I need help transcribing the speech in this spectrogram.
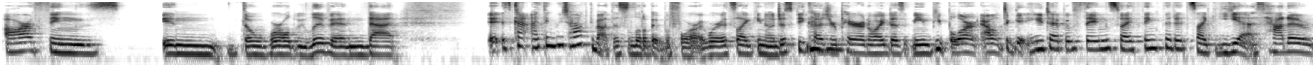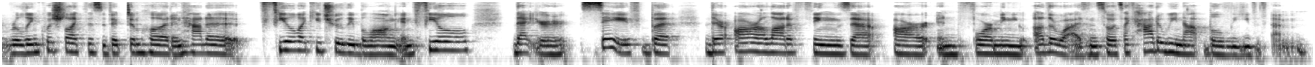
are things in the world we live in that it's kind of, I think we talked about this a little bit before where it's like, you know, just because mm-hmm. you're paranoid doesn't mean people aren't out to get you type of thing. So I think that it's like, yes, how to relinquish like this victimhood and how to feel like you truly belong and feel that you're safe. But there are a lot of things that are informing you otherwise. And so it's like, how do we not believe them?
